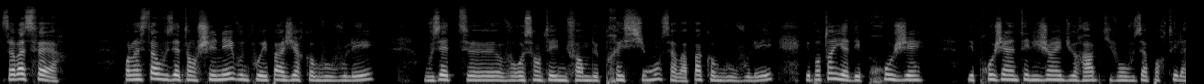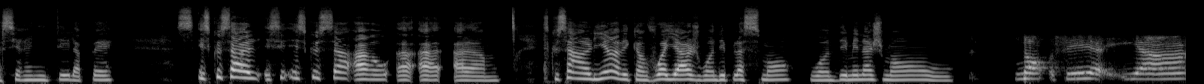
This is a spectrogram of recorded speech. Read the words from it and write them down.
ça va se faire. Pour l'instant, vous êtes enchaîné, vous ne pouvez pas agir comme vous voulez. Vous êtes, euh, vous ressentez une forme de pression, ça va pas comme vous voulez. Et pourtant, il y a des projets, des projets intelligents et durables qui vont vous apporter la sérénité, la paix, est-ce que ça, est-ce que ça a, est-ce que ça a un lien avec un voyage ou un déplacement ou un déménagement ou? Non, c'est il y a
